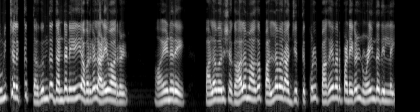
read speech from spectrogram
துணிச்சலுக்கு தகுந்த தண்டனையை அவர்கள் அடைவார்கள். ஆயனரே பல வருஷ காலமாக பல்லவ ராஜ்யத்துக்குள் பகைவர் படைகள் நுழைந்ததில்லை.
